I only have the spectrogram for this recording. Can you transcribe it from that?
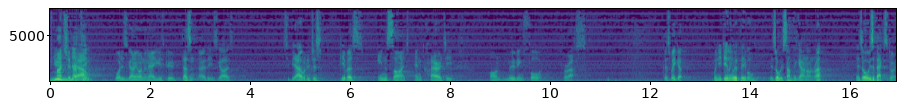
Knew much about what is going on in our youth group, doesn't know these guys, to be able to just give us insight and clarity on moving forward for us. Because we got, when you're dealing with people, there's always something going on, right? There's always a backstory.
